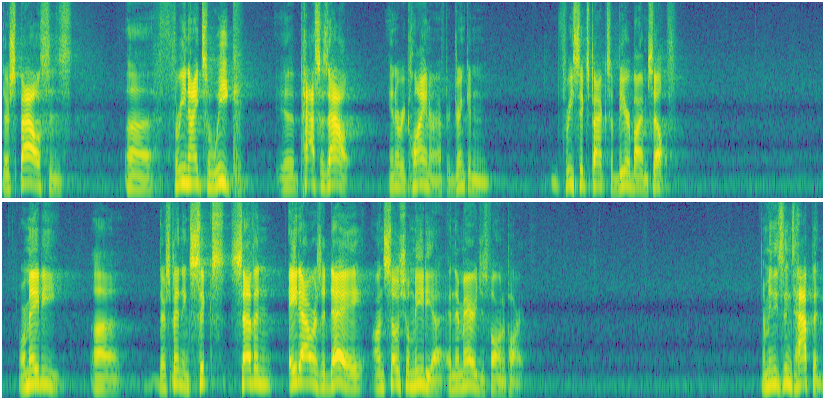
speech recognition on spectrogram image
their spouse is uh, three nights a week uh, passes out in a recliner after drinking three six packs of beer by himself. Or maybe uh, they're spending six, seven, eight hours a day on social media and their marriage is falling apart. I mean, these things happen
